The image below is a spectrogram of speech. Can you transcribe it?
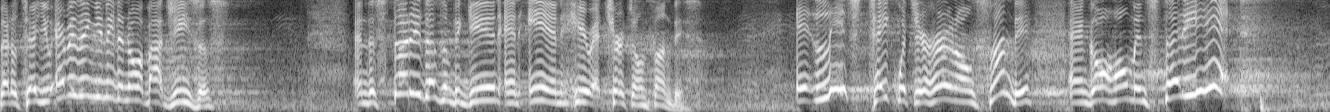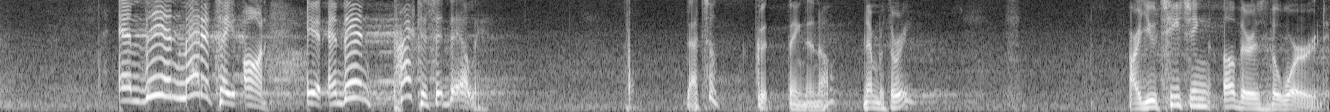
that'll tell you everything you need to know about Jesus. And the study doesn't begin and end here at church on Sundays. At least take what you heard on Sunday and go home and study it. And then meditate on it and then practice it daily. That's a good thing to know. Number three, are you teaching others the word?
